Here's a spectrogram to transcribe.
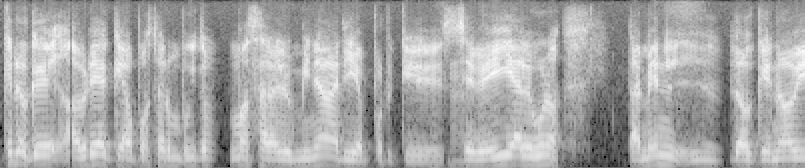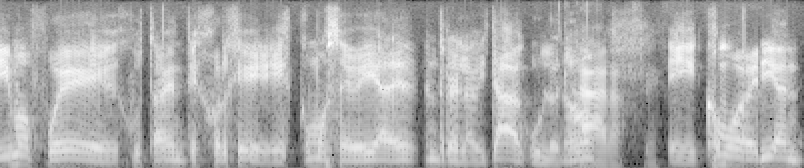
creo que habría que apostar un poquito más a la luminaria porque se veía algunos, también lo que no vimos fue justamente, Jorge, es cómo se veía dentro del habitáculo, ¿no? Claro, sí. Eh, cómo verían,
